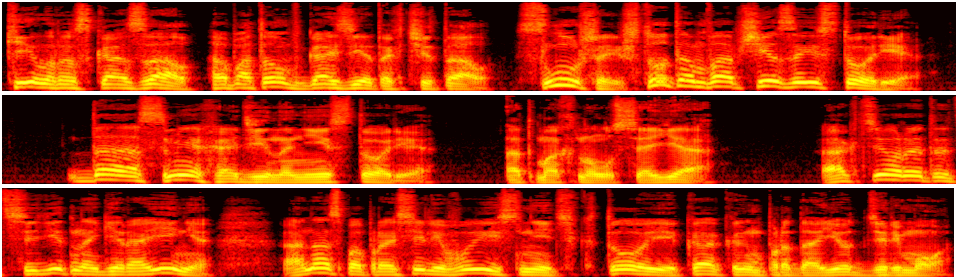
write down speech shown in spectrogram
Килл рассказал, а потом в газетах читал. Слушай, что там вообще за история? Да, смех один, а не история. Отмахнулся я. Актер этот сидит на героине, а нас попросили выяснить, кто и как им продает дерьмо.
